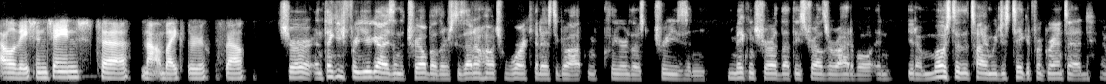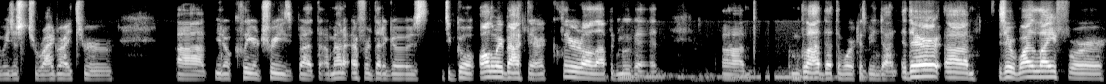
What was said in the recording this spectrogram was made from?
elevation change to mountain bike through. So. Sure. And thank you for you guys and the trail builders because I know how much work it is to go out and clear those trees and making sure that these trails are rideable. And, you know, most of the time we just take it for granted and we just ride right through uh, you know, clear trees, but the amount of effort that it goes to go all the way back there, clear it all up, and move it. Um, I'm glad that the work has been done. Are there um, is there wildlife or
